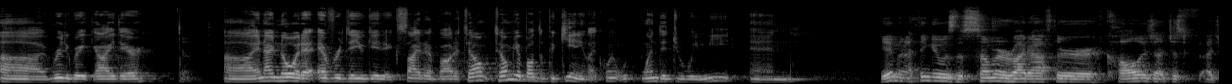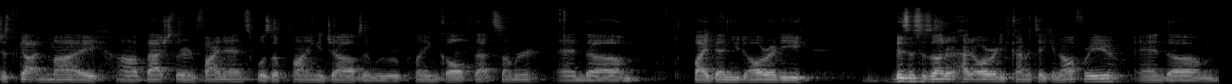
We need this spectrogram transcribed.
Uh, really great guy there. Uh, and I know that every day you get excited about it. Tell, tell me about the beginning. Like, when, when did we meet? And Yeah, man. I think it was the summer right after college. I just I just gotten my uh, bachelor in finance. Was applying at jobs, and we were playing golf that summer. And um, by then, you'd already businesses had already kind of taken off for you, and um,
